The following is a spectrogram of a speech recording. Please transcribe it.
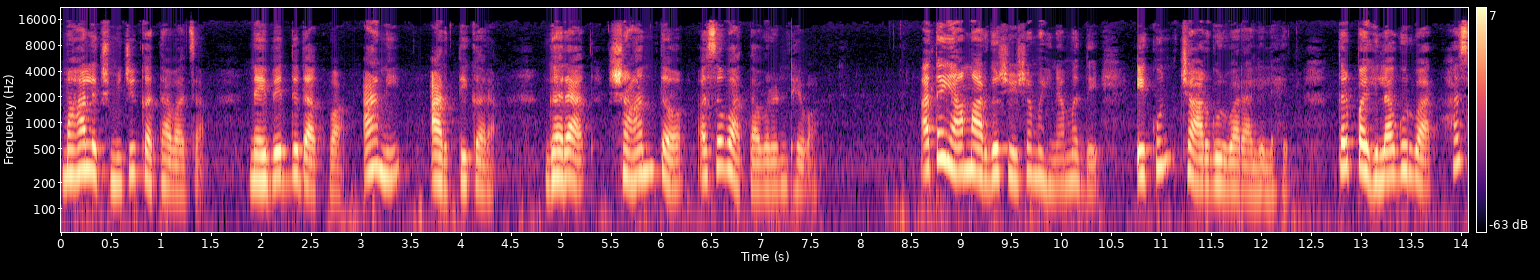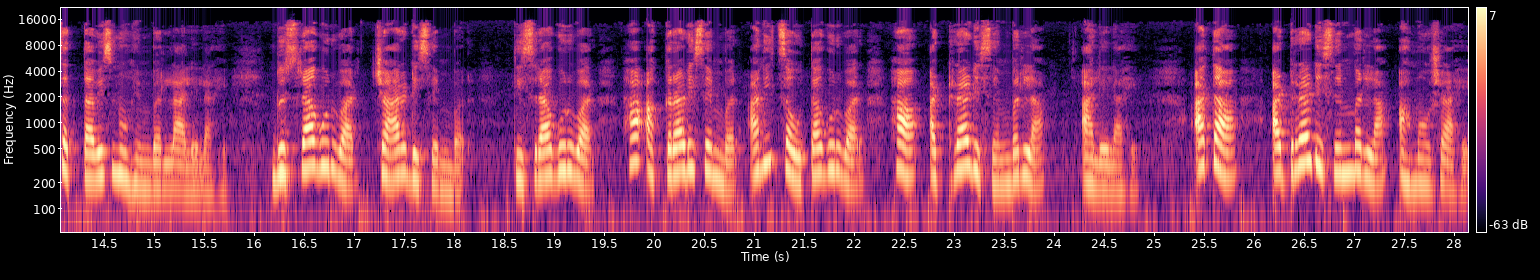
महालक्ष्मीची कथा वाचा. नैवेद्य दाखवा आणि आरती करा. घरात शांत असं वातावरण ठेवा. आता या मार्गशीर्ष महिन्यामध्ये एकूण चार गुरुवार आलेले आहेत. तर पहिला गुरुवार हा सत्तावीस नोव्हेंबरला आलेला आहे. दुसरा गुरुवार चार डिसेंबर. तिसरा गुरुवार हा अकरा डिसेंबर आणि चौथा गुरुवार हा अठरा डिसेंबरला आलेला आहे. आता अठरा डिसेंबरला अमावशा आहे.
